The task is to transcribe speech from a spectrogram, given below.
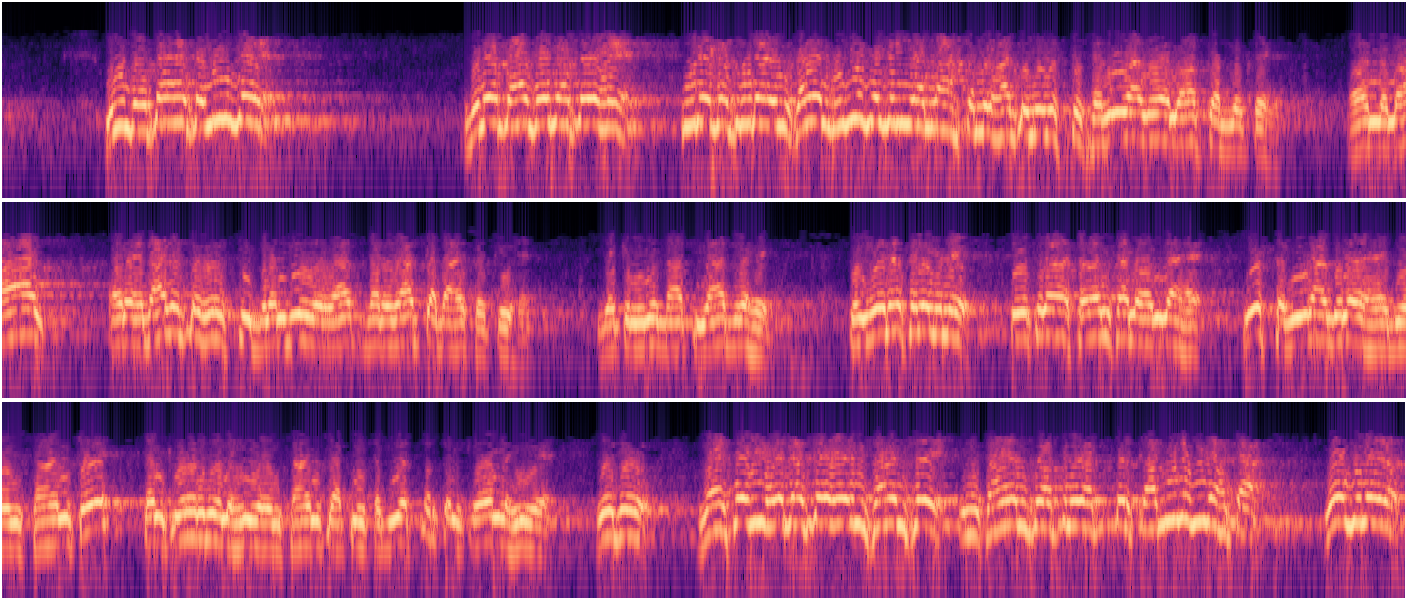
منہ دیتا ہے تو منہ کے گنا پاس ہو جاتے ہیں، پورے کا پورا انسان وضو کے ذریعے اللہ کے مل کے لیے اس کے شریر گنا معاف کر دیتے ہیں۔ اور نماز اور عبادت تو اس کی بلندی درجات کا باعث ہوتی ہے لیکن یہ بات یاد رہے تو یہ نہ سمجھ لیں کہ اتنا آسان سا معاملہ ہے۔ یہ سبیرہ گناہ ہے جو انسان کے کنٹرول میں نہیں ہے، انسان کی اپنی طبیعت پر کنٹرول نہیں ہے۔ وہ جو ویسے ہی ہو جاتے ہیں انسان سے، انسان کو اپنے آپ پر قابو نہیں رہتا۔ وہ گناہ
